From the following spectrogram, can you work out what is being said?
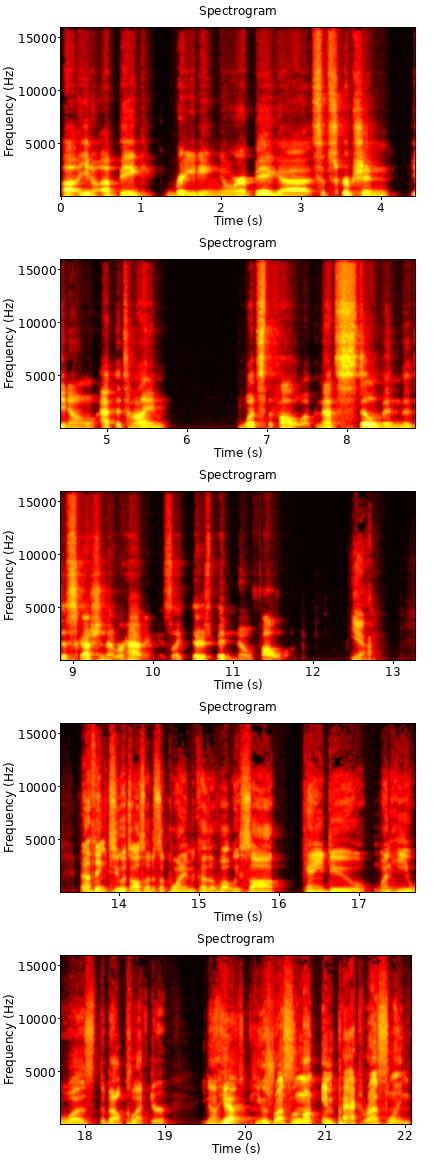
uh, you know, a big rating or a big uh, subscription, you know, at the time, what's the follow up? And that's still been the discussion that we're having. Is like there's been no follow up. Yeah, and I think too, it's also disappointing because of what we saw Kenny do when he was the belt collector. You know, he yep. was, he was wrestling on Impact Wrestling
